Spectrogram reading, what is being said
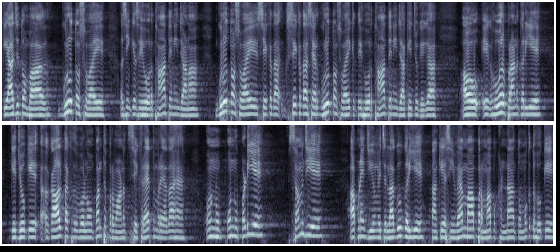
ਕਿ ਅੱਜ ਤੋਂ ਬਾਅਦ ਗੁਰੂ ਤੋਂ ਸਿਵਾਏ ਅਸੀਂ ਕਿਸੇ ਹੋਰ ਥਾਂ ਤੇ ਨਹੀਂ ਜਾਣਾ। ਗੁਰੂ ਤੋਂ ਸਿਵਾਏ ਸਿੱਖ ਦਾ ਸਿੱਖ ਦਾ ਸਿਰ ਗੁਰੂ ਤੋਂ ਸਿਵਾਏ ਕਿਤੇ ਹੋਰ ਥਾਂ ਤੇ ਨਹੀਂ ਜਾ ਕੇ ਝੁਕੇਗਾ। ਆਓ, ਇੱਕ ਹੋਰ ਪ੍ਰਣ ਕਰੀਏ। ਕਿ ਜੋ ਕਿ ਅਕਾਲ ਤਖਤ ਵੱਲੋਂ ਪੰਥ ਪ੍ਰਮਾਣਿਤ ਸਿੱਖ ਰਹਿਤ ਮਰਿਆਦਾ ਹੈ ਉਹਨੂੰ ਉਹਨੂੰ ਪੜ੍ਹੀਏ ਸਮਝੀਏ ਆਪਣੇ ਜੀਵਨ ਵਿੱਚ ਲਾਗੂ ਕਰੀਏ ਤਾਂ ਕਿ ਅਸੀਂ ਵਹਿਮਾਂ ਭਰਮਾਂ ਪਖੰਡਾਂ ਤੋਂ ਮੁਕਤ ਹੋ ਕੇ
